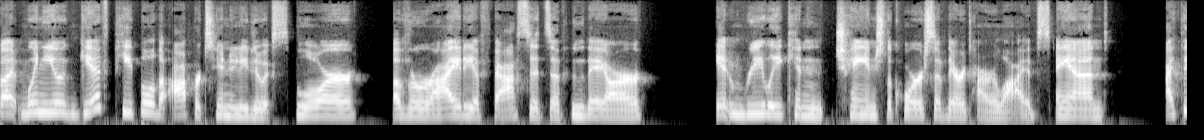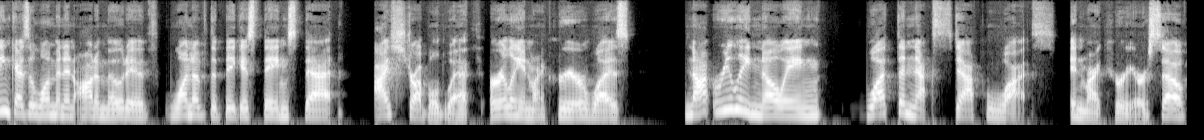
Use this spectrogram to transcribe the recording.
But when you give people the opportunity to explore a variety of facets of who they are, it really can change the course of their entire lives. And I think as a woman in automotive, one of the biggest things that I struggled with early in my career was not really knowing what the next step was in my career. So,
